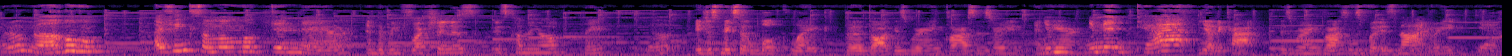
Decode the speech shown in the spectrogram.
I don't know. I think someone looked in there. And the reflection is is coming off, right? Yep. It just makes it look like the dog is wearing glasses, right? And You, hair. you meant cat? Yeah, the cat is wearing glasses, but it's not, right? Yeah.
